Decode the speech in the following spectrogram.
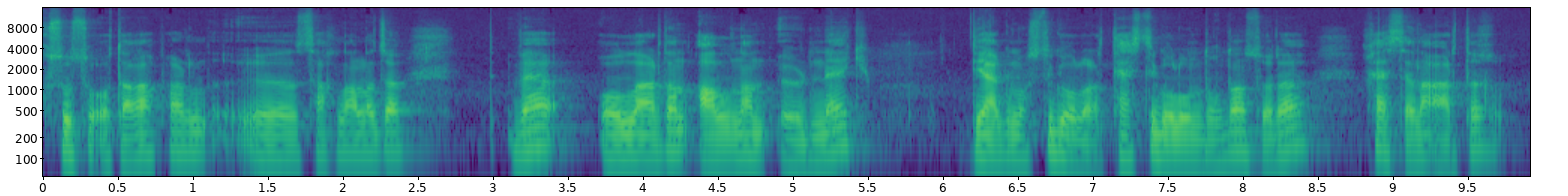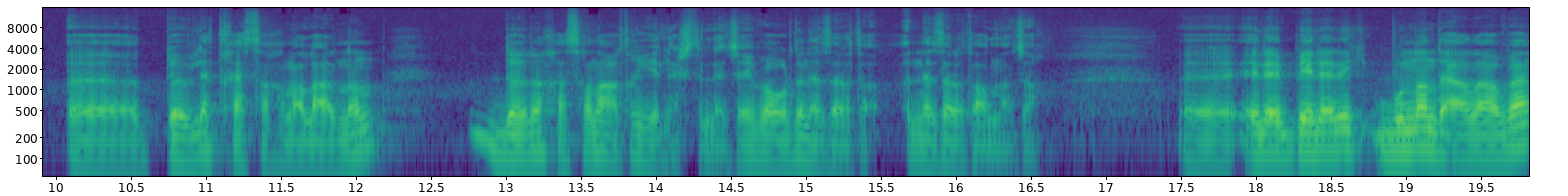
xüsusi otağa aparılacaq, saxlanılacaq və onlardan alınan örnək diaqnostik olaraq təsdiq olunduqdan sonra xəstəni artıq dövlət xəstəxanalarının dövlət xəstəxana artıq yerləşdiriləcək və orada nəzarət nəzarət alınacaq. Elə beləlik bundan da əlavə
